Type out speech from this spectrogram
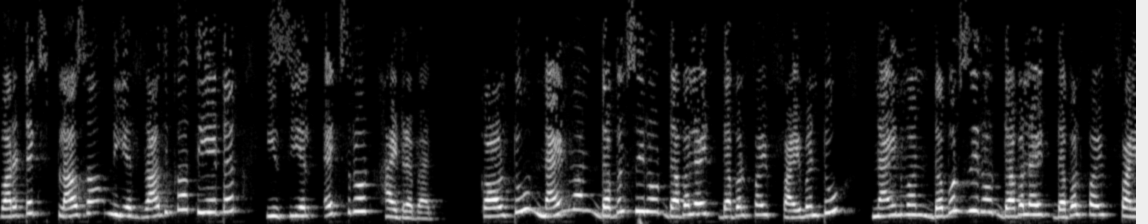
Varatex Plaza near Radhika Theatre, ECL X Road, Hyderabad. Call to 91 double zero double eight double five five one two nine one double zero double eight double five five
